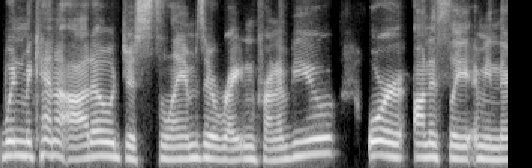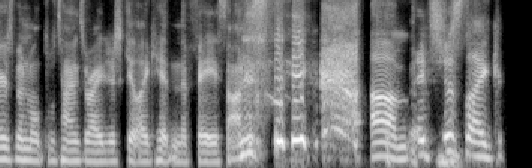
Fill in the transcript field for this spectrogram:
when McKenna Otto just slams it right in front of you. Or honestly, I mean, there's been multiple times where I just get like hit in the face, honestly. um, it's just like,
